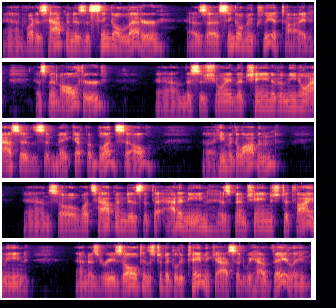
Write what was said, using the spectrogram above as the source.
And what has happened is a single letter as a single nucleotide has been altered. And this is showing the chain of amino acids that make up a blood cell, a hemoglobin. And so what's happened is that the adenine has been changed to thymine and as a result, instead of glutamic acid, we have valine.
